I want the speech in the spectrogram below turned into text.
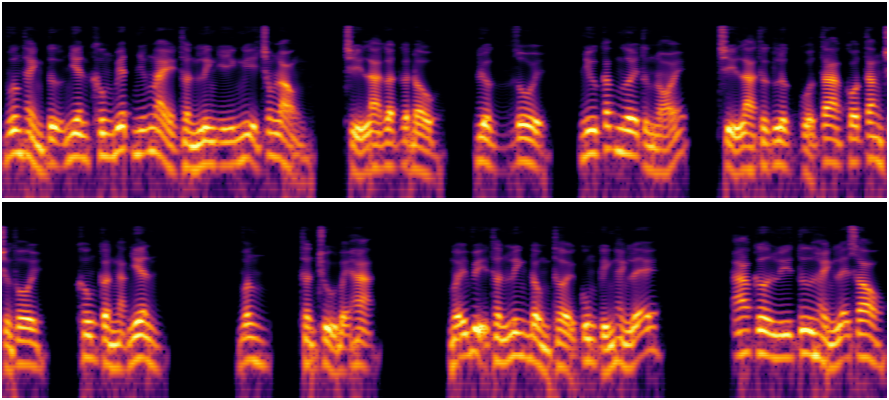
Vương thành tự nhiên không biết những này thần linh ý nghĩ trong lòng, chỉ là gật gật đầu, được rồi, như các ngươi từng nói, chỉ là thực lực của ta có tăng trưởng thôi, không cần ngạc nhiên. Vâng thần chủ bệ hạ. Mấy vị thần linh đồng thời cung kính hành lễ. A cơ lý tư hành lễ sau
